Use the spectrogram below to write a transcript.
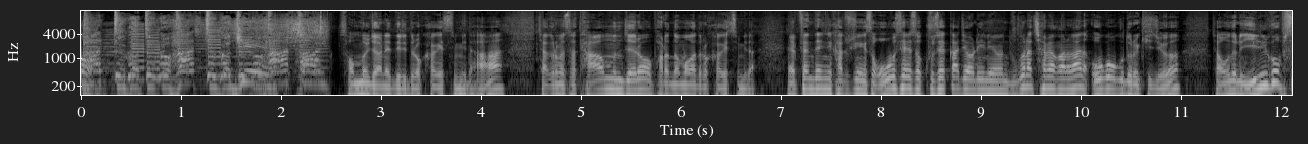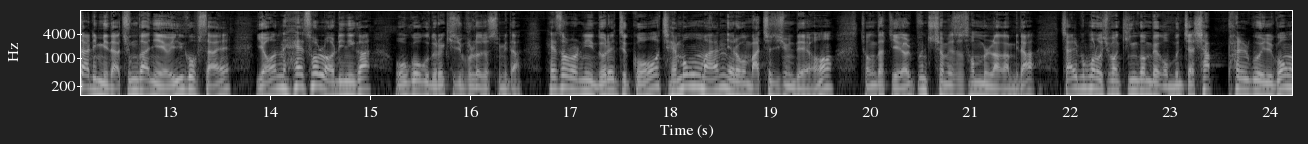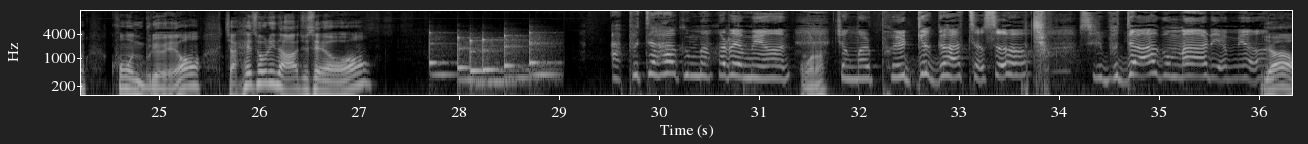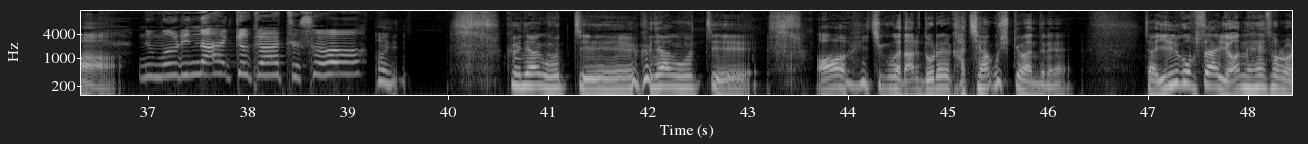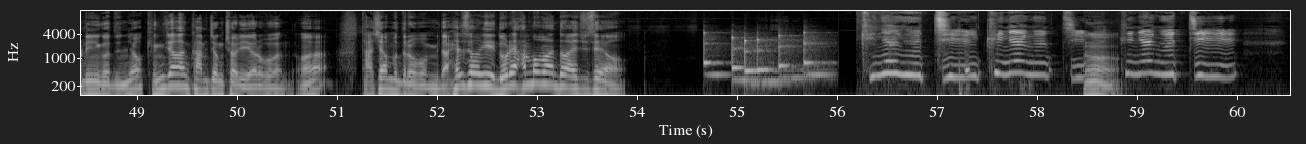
선물 전해드리도록 하겠습니다. 자, 그러면서 다음 문제로 바로 넘어가도록 하겠습니다. FM댕진 가족 중에서 5세에서 9세까지 어린이는 누구나 참여 가능한 5959 노래 퀴즈. 자, 오늘은 7살입니다. 중간이에요. 7살. 연해솔 어린이가 5959 노래 퀴즈 불러줬습니다. 해솔 어린이 노래 듣고 제목만 여러분 맞춰주시면 돼요. 정답지 10분 추첨해서 선물 나갑니다. 짧은 건 50원, 긴 건 100원, 문자 샵 8910, 콩은 무료예요. 자, 해솔이 나와주세요. 아프다 하고 말하면 어머나? 정말 불길 같아서 슬프다 하고 말하면 야. 눈물이 날 것 같아서 그냥 웃지, 그냥 웃지. 어, 이 친구가 나를 노래를 같이 하고 싶게 만드네. 자, 7살 연해솔 어린이거든요. 굉장한 감정 처리, 여러분. 어? 다시 한번 들어봅니다. 해솔이 노래 한 번만 더 해주세요. 그냥 웃지 그냥 웃지 어. 그냥 웃지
